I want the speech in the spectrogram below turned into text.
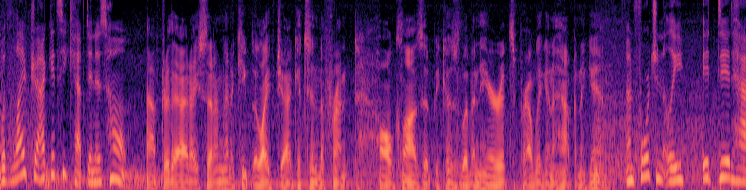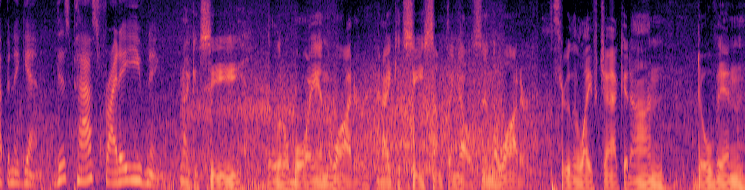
with life jackets he kept in his home. After that, I said I'm going to keep the life jackets in the front hall closet because living here, it's probably going to happen again. Unfortunately, it did happen again this past Friday evening. And I could see the little boy in the water, and I could see something else in the water. Threw the life jacket on, dove in,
